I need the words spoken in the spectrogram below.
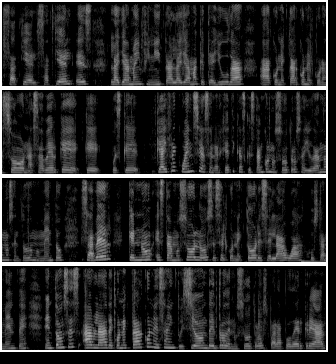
Satiel. Satiel es la llama infinita, la llama que te ayuda a conectar con el corazón, a saber que, que pues que, que hay frecuencias energéticas que están con nosotros, ayudándonos en todo momento. Saber que no estamos solos, es el conector, es el agua, justamente. Entonces habla de conectar con esa intuición dentro de nosotros para poder crear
